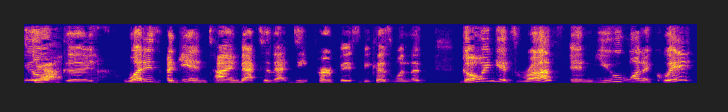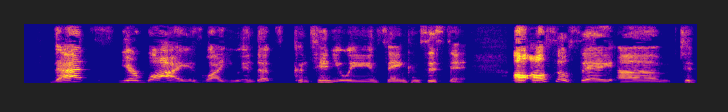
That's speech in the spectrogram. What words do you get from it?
feels yeah. good? What is again tying back to that deep purpose? Because when the going gets rough and you want to quit, that's your why is why you end up continuing and staying consistent. I'll also say um, to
